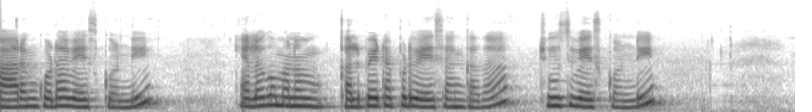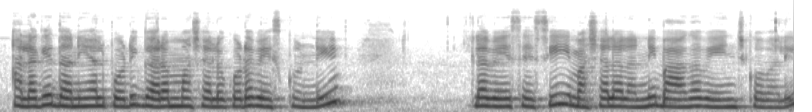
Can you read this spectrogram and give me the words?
కారం కూడా వేసుకోండి. ఎలాగో మనం కలిపేటప్పుడు వేసాం కదా చూసి వేసుకోండి. అలాగే ధనియాల పొడి గరం మసాలా కూడా వేసుకోండి. ఇలా వేసేసి ఈ మసాలాలన్నీ బాగా వేయించుకోవాలి.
